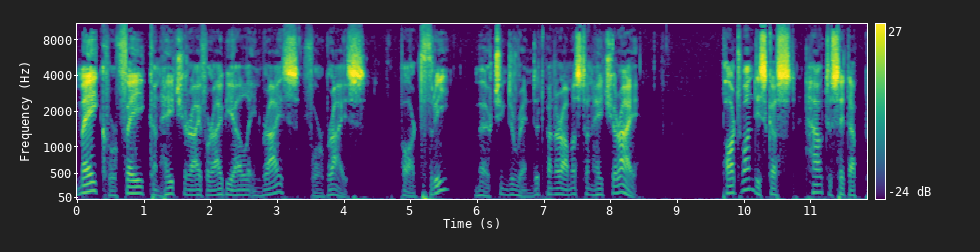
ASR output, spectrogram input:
Make or fake an HDRI for IBL in Bryce for Bryce. Part 3 Merging the rendered panoramas to an HDRI. Part 1 discussed how to set up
